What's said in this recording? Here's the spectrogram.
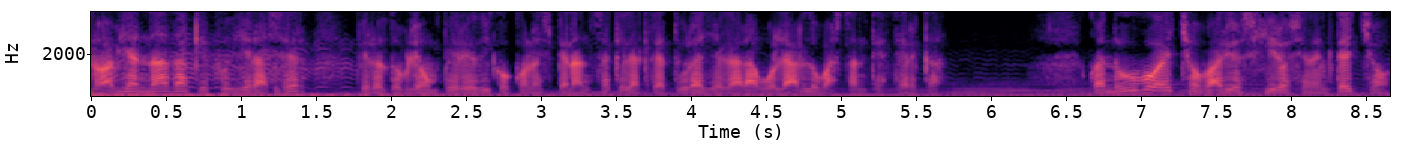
No había nada que pudiera hacer, pero doblé un periódico con la esperanza que la criatura llegara a volar lo bastante cerca. Cuando hubo hecho varios giros en el techo,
